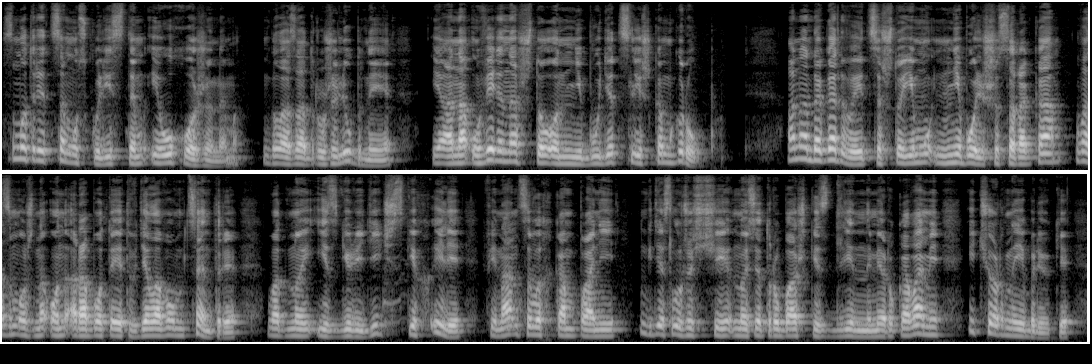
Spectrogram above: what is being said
смотрится мускулистым и ухоженным. Глаза дружелюбные, и она уверена, что он не будет слишком груб. Она догадывается, что ему не больше сорока, возможно, он работает в деловом центре в одной из юридических или финансовых компаний, где служащие носят рубашки с длинными рукавами и черные брюки –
